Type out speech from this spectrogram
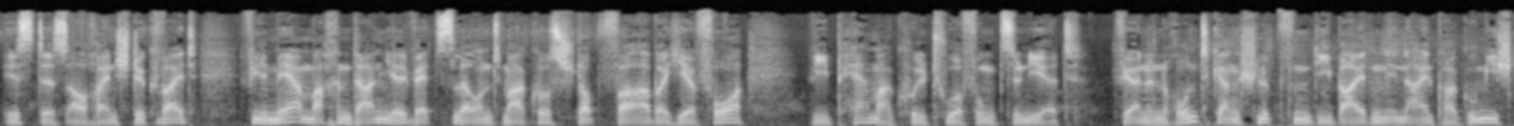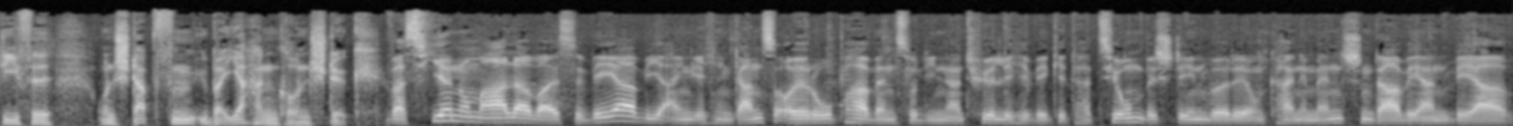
ist es auch ein Stück weit. Vielmehr machen Daniel Wetzler und Markus Stopfer aber hier vor, wie Permakultur funktioniert. Für einen Rundgang schlüpfen die beiden in ein paar Gummistiefel und stapfen über ihr Hanggrundstück. Was hier normalerweise wäre, wie eigentlich in ganz Europa, wenn so die natürliche Vegetation bestehen würde und keine Menschen da wären, wäre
